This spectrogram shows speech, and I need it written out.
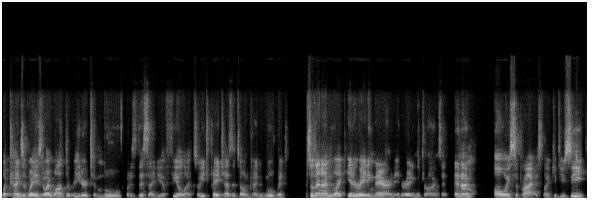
What kinds of ways do I want the reader to move? What does this idea feel like? So each page has its own kind of movement. So then I'm like iterating there and iterating the drawings, and, and I'm always surprised. Like if you see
